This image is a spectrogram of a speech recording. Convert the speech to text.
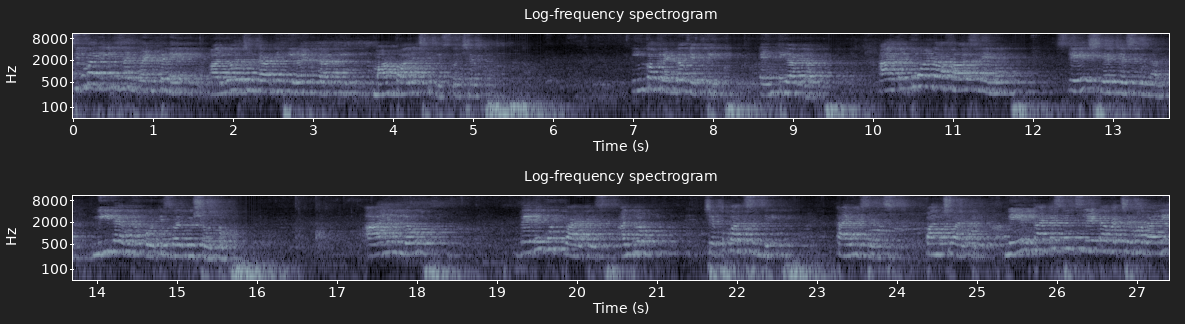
సినిమా వెంటనే అల్లు అర్జున్ గారిని హీరోయిన్ గారిని మా కాలేజ్కి తీసుకొచ్చారు. ఇంకొక రెండో వ్యక్తి ఎన్టీఆర్ గారు. మీరెవరు కోటీశ్వరు షోతో ఆయనలో వెరీ గుడ్ క్వాలిటీస్ అందులో చెప్పుకోవాల్సింది టైం సెన్స్ పంచువాలిటీ మేము కంటెస్టెంట్స్ లేట్ అవ్వచ్చేమో కానీ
